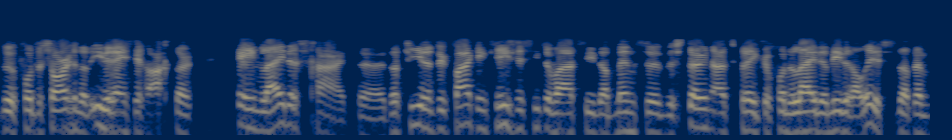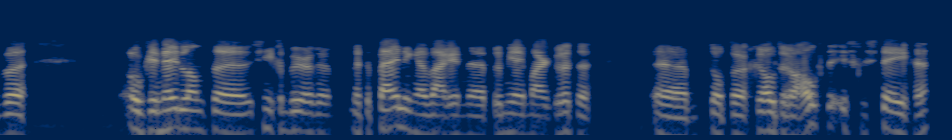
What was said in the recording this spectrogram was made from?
ervoor te zorgen dat iedereen zich achter één leider schaart. Uh, dat zie je natuurlijk vaak in crisissituaties, dat mensen de steun uitspreken voor de leider die er al is. Dat hebben we ook in Nederland uh, zien gebeuren met de peilingen, waarin uh, premier Mark Rutte tot een grotere hoogte is gestegen.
